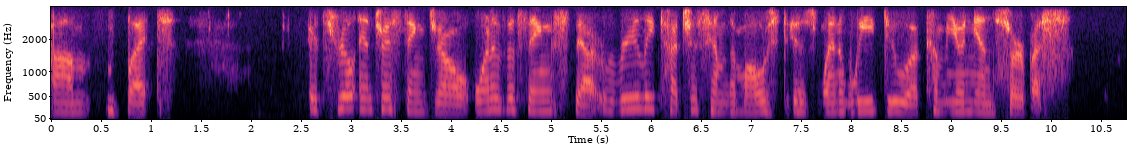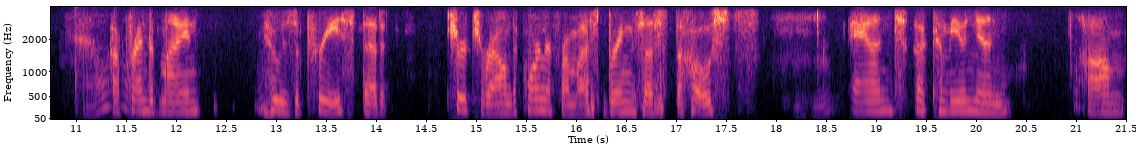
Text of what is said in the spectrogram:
um, but it's real interesting, Jo. One of the things that really touches him the most is when we do a communion service. A friend of mine who is a priest at a church around the corner from us brings us the hosts and a communion um,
